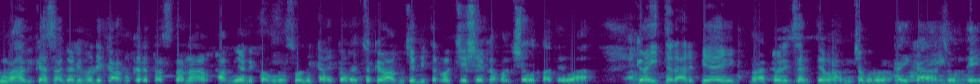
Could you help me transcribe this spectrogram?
महाविकास आघाडीमध्ये काम करत असताना आम्ही आणि काँग्रेसवाले काय करायचो किंवा आमचे मित्रपक्ष शेखा पक्ष होता तेव्हा किंवा इतर आरपीआय आठवले साहेब तेव्हा आमच्या बरोबर काही काळात होते.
